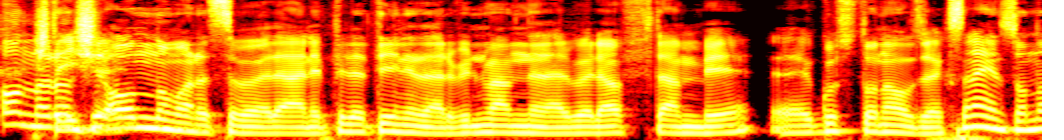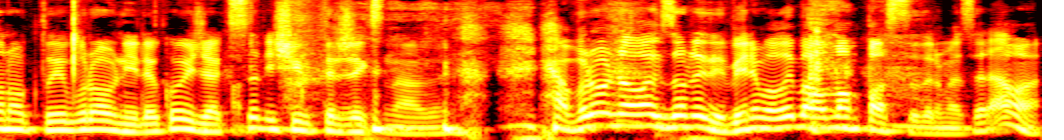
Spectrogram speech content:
Onlar işte işin okey. 10 numarası böyle hani platiniler bilmem neler böyle hafiften bir e, gustonu alacaksın. En sonunda noktayı brownie ile koyacaksın işi bitireceksin abi. ya brownie olmak zorunda değil. Benim olayım Alman pastadır mesela ama.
